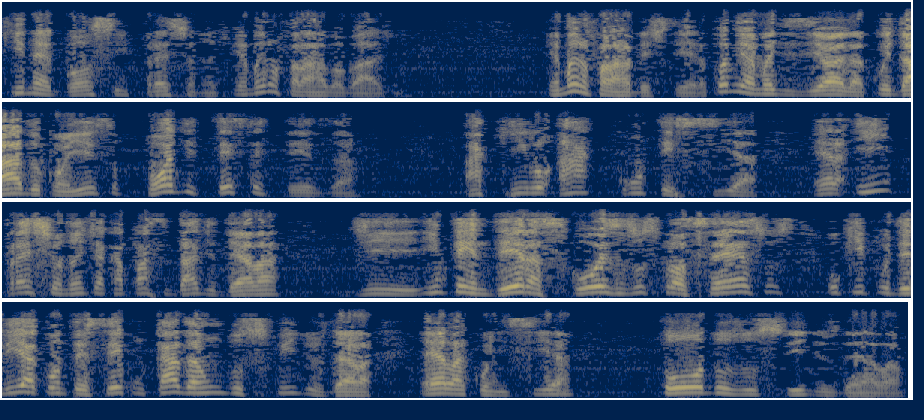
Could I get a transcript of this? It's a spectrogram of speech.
Que negócio impressionante. Minha mãe não falava bobagem. Minha mãe não falava besteira. Quando minha mãe dizia, olha, cuidado com isso, pode ter certeza. Aquilo acontecia. Era impressionante a capacidade dela de entender as coisas, os processos, o que poderia acontecer com cada um dos filhos dela. Ela conhecia todos os filhos dela.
